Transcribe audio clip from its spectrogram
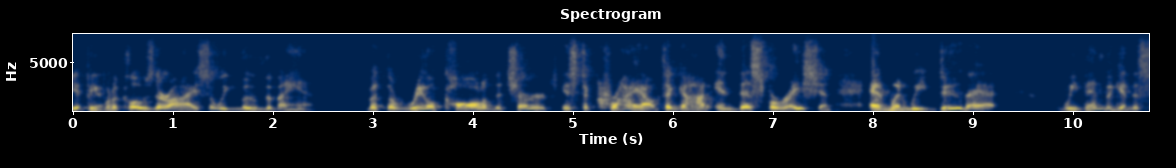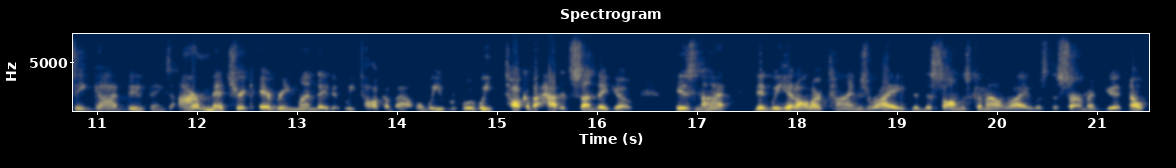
get people Yeah. to close their eyes so we can move the band. But the real call of the church is to cry out to God in desperation. And mm-hmm. when we do that, we then begin to see God do things. Our metric every Monday that we talk about when we when we talk about how did Sunday go is not did we hit all our times right? Did the songs come out right? Was the sermon good? No,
